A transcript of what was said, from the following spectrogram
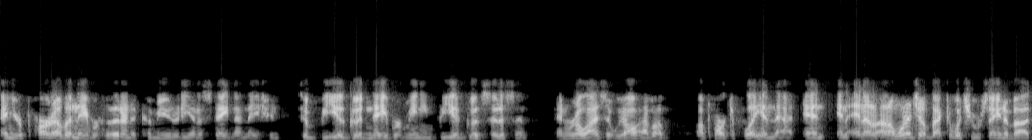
and you're part of a neighborhood and a community and a state and a nation, to be a good neighbor, meaning be a good citizen and realize that we all have a, a part to play in that. And and and I, and I want to jump back to what you were saying about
